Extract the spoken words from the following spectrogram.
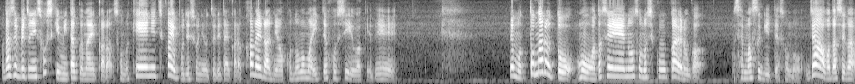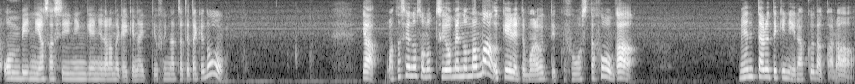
私別に組織見たくないからその経営に近いポジションに移りたいから彼らにはこのままいてほしいわけで。でもとなるともう私のその思考回路が狭すぎてそのじゃあ私が穏便に優しい人間にならなきゃいけないっていう風になっちゃってたけどいや私のその強めのまま受け入れてもらうっていう工夫をした方がメンタル的に楽だから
